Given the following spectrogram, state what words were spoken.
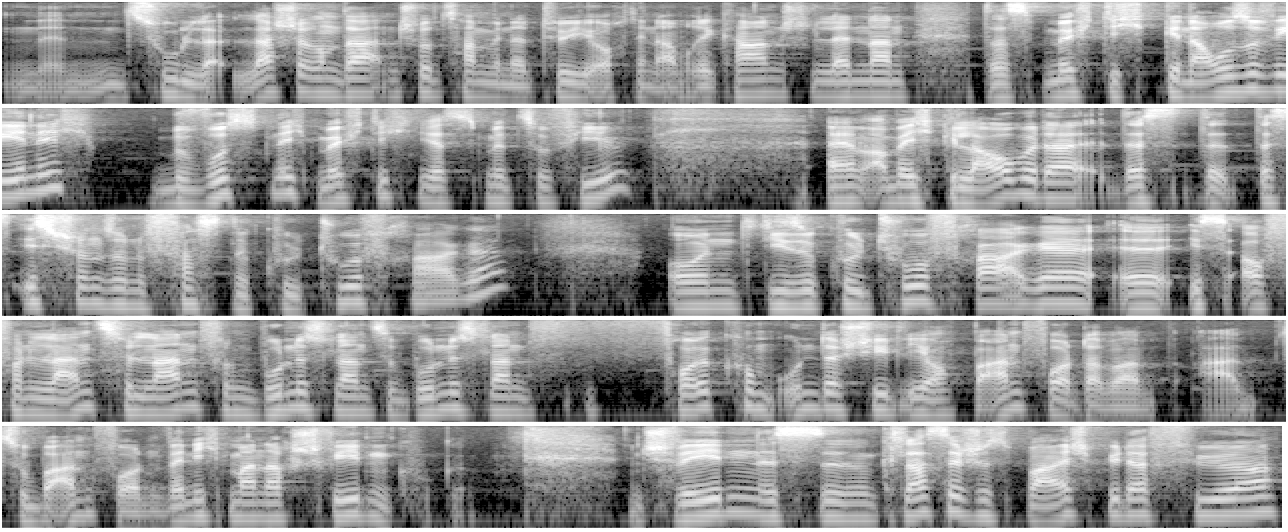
einen zu lascheren Datenschutz haben wir natürlich auch in den amerikanischen Ländern. Das möchte ich genauso wenig, bewusst nicht, möchte ich, jetzt ist mir zu viel. Ähm, aber ich glaube, da, das, das ist schon so eine, fast eine Kulturfrage. Und diese Kulturfrage äh, ist auch von Land zu Land, von Bundesland zu Bundesland vollkommen unterschiedlich auch beantwortbar äh, zu beantworten. Wenn ich mal nach Schweden gucke. In Schweden ist ein klassisches Beispiel dafür,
